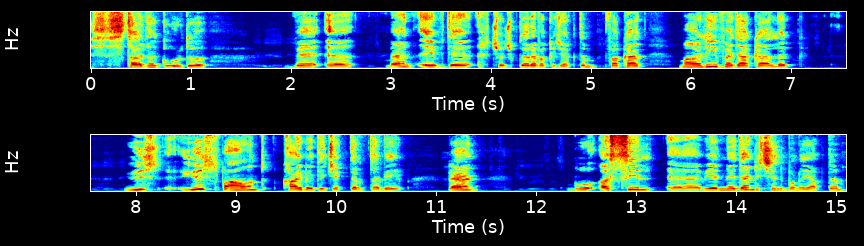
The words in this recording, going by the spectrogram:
starını kurdu ve e, ben evde çocuklara bakacaktım. Fakat mali fedakarlık 100, 100 pound kaybedecektim tabii. Ben bu asil e, bir neden için bunu yaptım.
